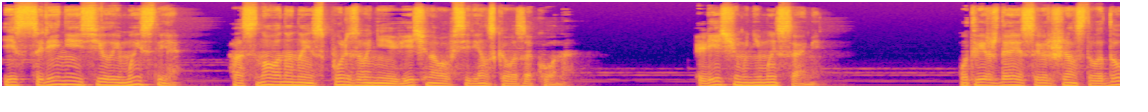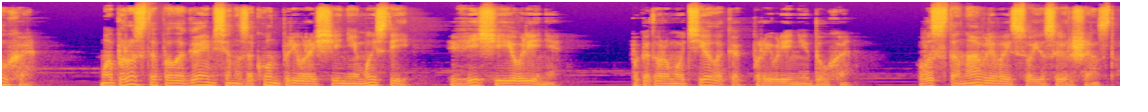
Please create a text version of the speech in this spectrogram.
Исцеление силой мысли основано на использовании вечного вселенского закона. Лечим не мы сами. Утверждая совершенство духа, мы просто полагаемся на закон превращения мыслей в вещи и явления, по которому тело, как проявление духа, восстанавливает свое совершенство.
